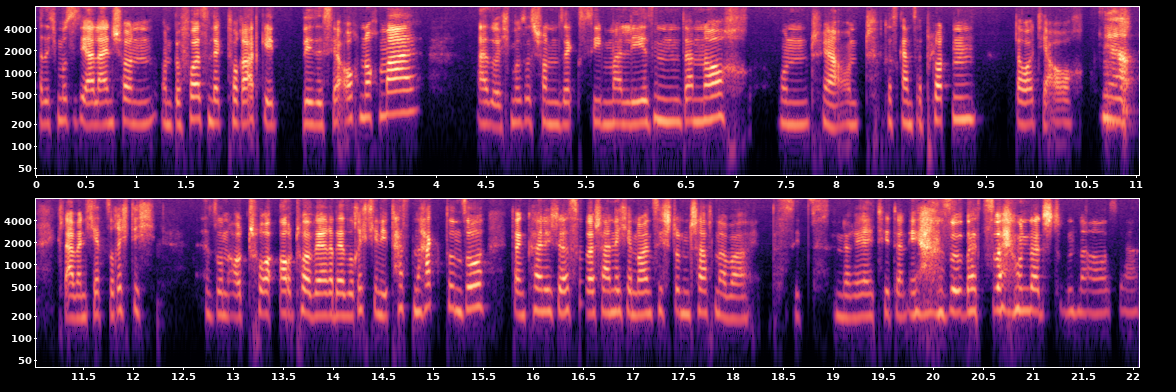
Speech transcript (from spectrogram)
Also ich muss es ja allein schon, und bevor es ein Lektorat geht, lese ich es ja auch nochmal. Also ich muss es schon sechs, sieben Mal lesen dann noch. Und ja, und das ganze Plotten dauert ja auch. Ja. Klar, wenn ich jetzt so richtig so ein Autor, Autor wäre, der so richtig in die Tasten hackt und so, dann könnte ich das wahrscheinlich in 90 Stunden schaffen, aber das sieht in der Realität dann eher so bei 200 Stunden aus, ja.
